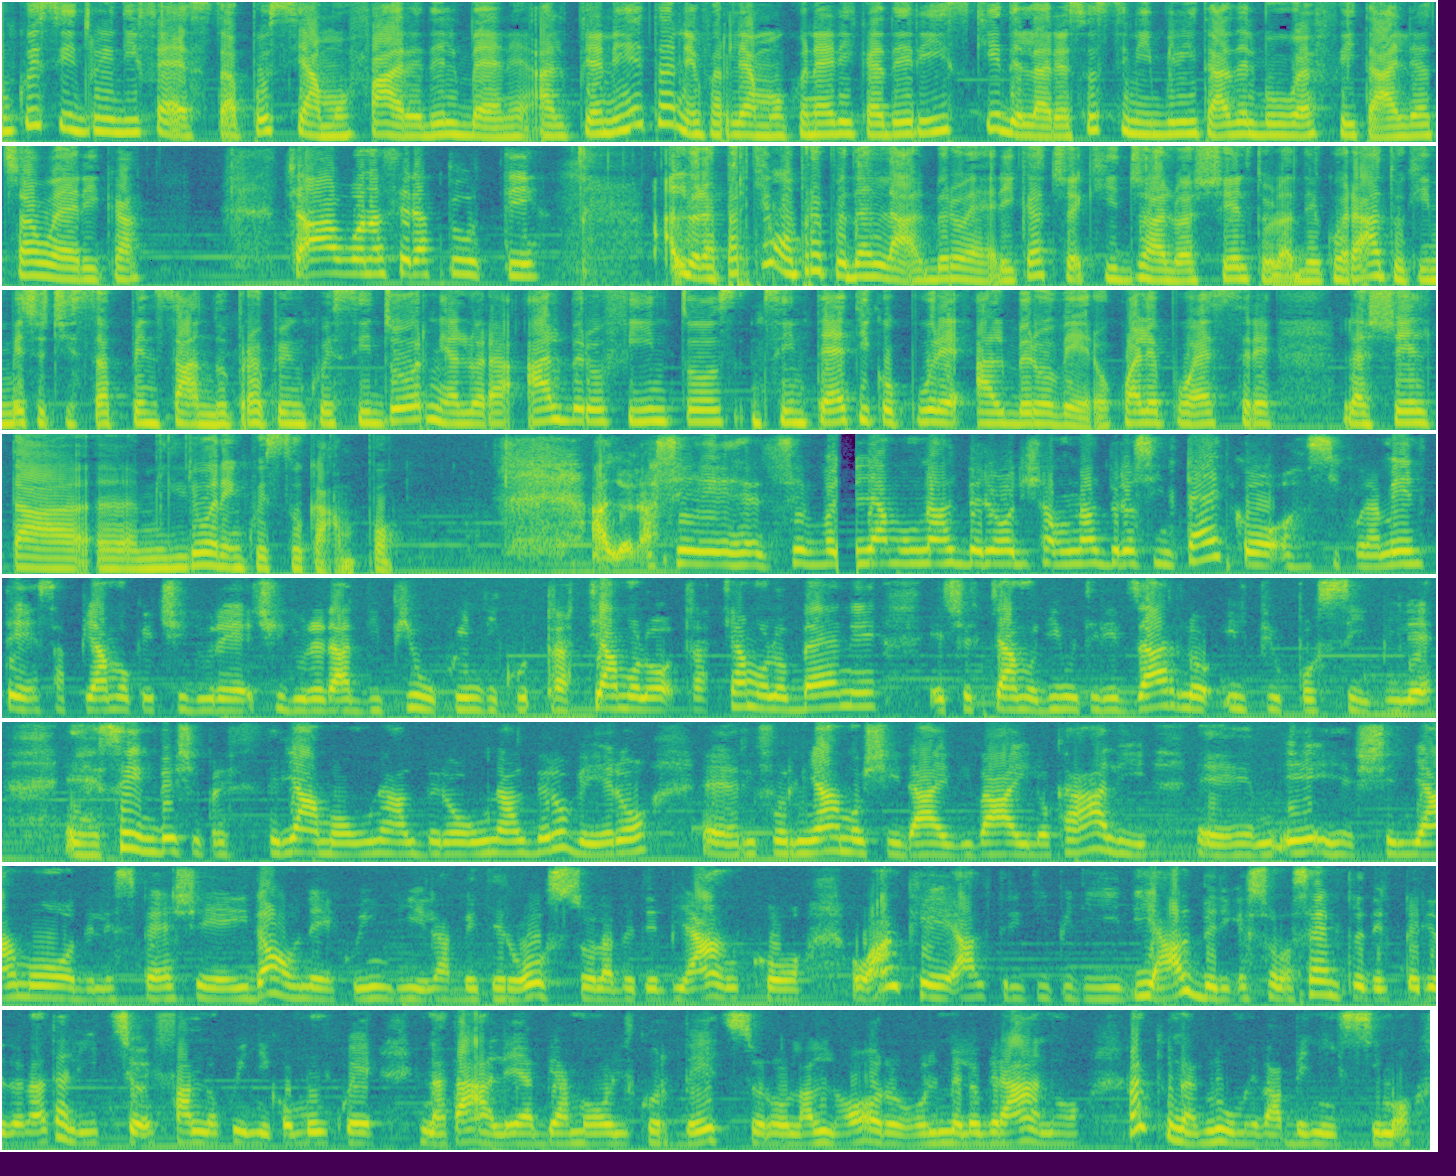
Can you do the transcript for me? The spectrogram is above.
In questi giorni di festa possiamo fare del bene al pianeta, ne parliamo con Erika De Rischi dell'area sostenibilità del WWF Italia. Ciao Erika. Ciao, buonasera a tutti. Allora, partiamo proprio dall'albero, Erika. C'è chi già lo ha scelto, l'ha decorato, chi invece ci sta pensando proprio in questi giorni. Allora, albero finto, sintetico oppure albero vero? Quale può essere la scelta eh, migliore in questo campo? Allora, se, se vogliamo un albero, diciamo, un albero sintetico, sicuramente sappiamo che ci, dure, ci durerà di più, quindi trattiamolo, trattiamolo, bene e cerchiamo di utilizzarlo il più possibile. Eh, se invece preferiamo un albero, un albero vero, eh, riforniamoci dai vivai locali eh, e scegliamo delle specie idonee, quindi l'abete rosso, l'abete bianco o anche altri tipi di, di alberi che sono sempre del periodo natalizio e fanno quindi comunque Natale. Abbiamo il corbezzo solo l'alloro, il melograno, anche un agrume va benissimo.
